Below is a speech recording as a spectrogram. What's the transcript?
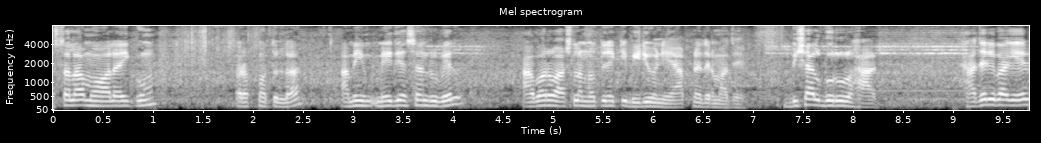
আসসালামু আলাইকুম রহমতুল্লাহ। আমি মেহেদি হাসান রুবেল, আবারও আসলাম নতুন একটি ভিডিও নিয়ে আপনাদের মাঝে। বিশাল গরুর হাট। হাজারিবাগের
